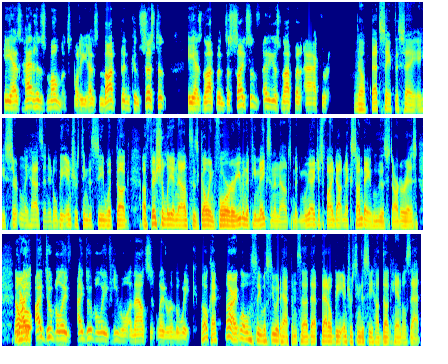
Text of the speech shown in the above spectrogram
He has had his moments, but he has not been consistent. He has not been decisive, and he has not been accurate. No, that's safe to say. He certainly hasn't. It'll be interesting to see what Doug officially announces going forward, or even if he makes an announcement. We may just find out next Sunday who the starter is. No, Merrill, I, I, do believe I do believe he will announce it later in the week. Okay, all right. Well, we'll see. We'll see what happens. Uh, that that'll be interesting to see how Doug handles that.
